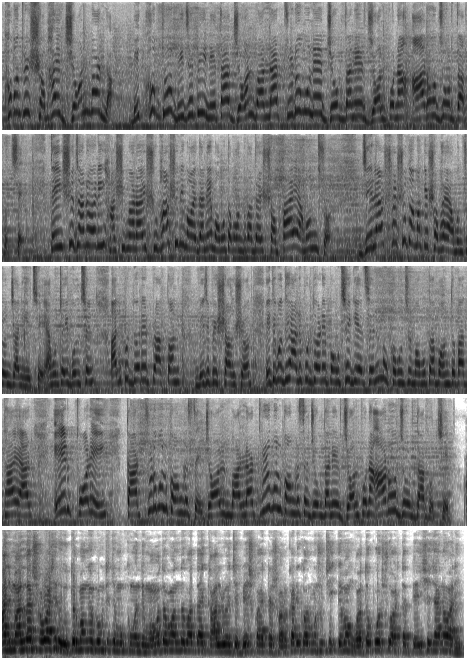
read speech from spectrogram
মুখ্যমন্ত্রীর সভায় জন বার্লা। বিক্ষুব্ধ বিজেপি নেতা জন বার্লার তৃণমূলে যোগদানের জল্পনা আরও জোরদার হচ্ছে। তেইশে জানুয়ারি হাসিমারায় সুভাষিনী ময়দানে মমতা বন্দ্যোপাধ্যায়ের সভায় আমন্ত্রণ। জেলা শাসক আমাকে সভায় আমন্ত্রণ জানিয়েছে। এমনটাই বলছেন আলিপুরদুয়ারের প্রাক্তন বিজেপির সাংসদ। ইতিমধ্যে আলিপুরদুয়ারে পৌঁছে গিয়েছেন মুখ্যমন্ত্রী মমতা বন্দ্যোপাধ্যায়। আর এরপরেই তার তৃণমূল কংগ্রেসে জল বার্লার তৃণমূল কংগ্রেসে যোগদানের জল্পনা আরও জোরদার হচ্ছে। আজ মালদার সভা সেরে উত্তরবঙ্গে পৌঁছেছে মুখ্যমন্ত্রী মমতা বন্দ্যোপাধ্যায়। কাল রয়েছে বেশ কয়েকটা সরকারি কর্মসূচি এবং গত পরশু, অর্থাৎ তেইশে জানুয়ারি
